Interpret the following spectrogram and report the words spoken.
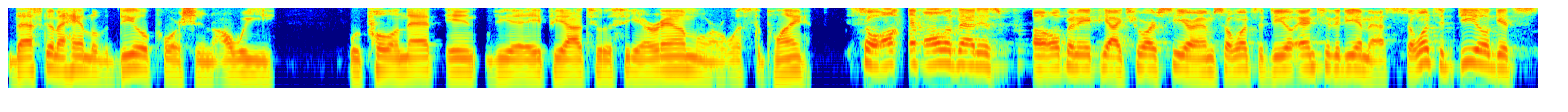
that's going to handle the deal portion. Are we we pulling that in via API to a CRM, or what's the plan? So all, all of that is uh, open API to our CRM. So once a deal and to the DMS. So once a deal gets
